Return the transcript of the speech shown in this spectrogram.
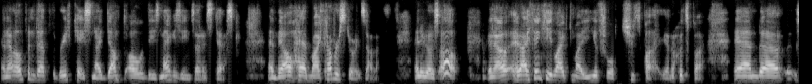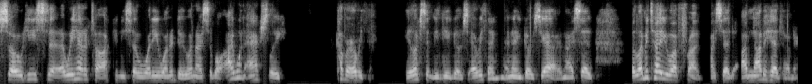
And I opened up the briefcase and I dumped all of these magazines on his desk, and they all had my cover stories on them. And he goes, "Oh, you know," and I think he liked my youthful chutzpah, you know, chutzpah. And uh, so he said, we had a talk, and he said, well, "What do you want to do?" And I said, "Well, I want to actually cover everything." He looks at me and he goes, "Everything?" And then he goes, "Yeah." And I said, but let me tell you up front, I said, I'm not a headhunter.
